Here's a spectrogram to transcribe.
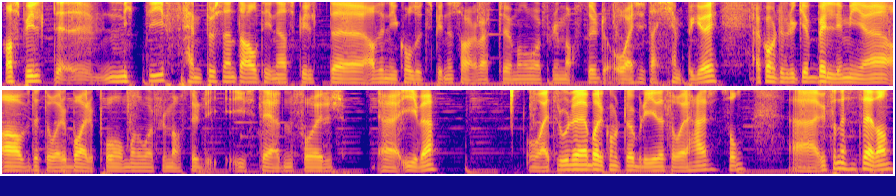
Har spilt eh, 95% av all tiden jeg har spilt uh, av de nye Cold Duty-spillene, så har det vært Mono Modern Warfare Remastered, og jeg syns det er kjempegøy. Jeg kommer til å bruke veldig mye av dette året bare på Mono Warfare Remastered istedenfor uh, IV. Og jeg tror det bare kommer til å bli dette året her, sånn. Uh, vi får nesten se det an.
